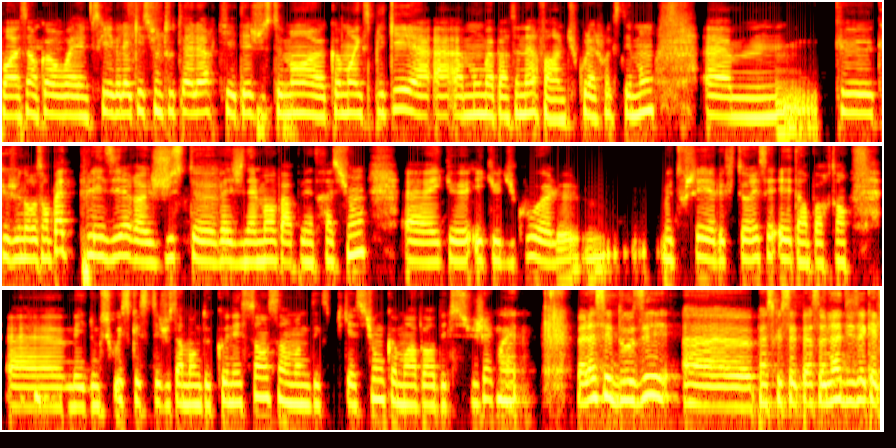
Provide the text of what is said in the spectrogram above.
bon, c'est encore, ouais, parce qu'il y avait la question tout à l'heure qui était justement euh, comment expliquer à, à, mon, ma partenaire, enfin, du coup, là, je crois que c'était mon, euh, que, que je ne ressens pas de plaisir euh, juste euh, vaginalement par pénétration, et que, et que du coup, le, me toucher le clitoris est, important. Euh, mais donc, est-ce que c'était juste un manque de connaissances, un manque d'explication, comment aborder le sujet quoi? Ouais. Bah là, c'est dosé euh, parce que cette personne-là disait qu'elle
